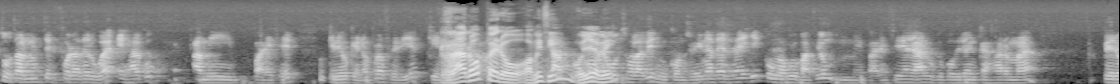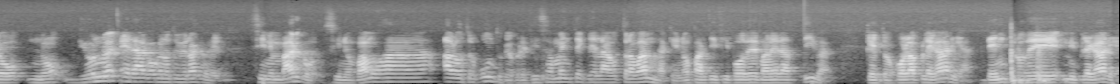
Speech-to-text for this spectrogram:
totalmente fuera de lugar. Es algo, a mi parecer, creo que no procedía. Que no Raro, estaba. pero a mí sí. Tampoco Oye, me gustó la Virgen con Reina de Reyes, con agrupación. Me parece algo que podría encajar más. Pero no, yo no era algo que no tuviera que ver. Sin embargo, si nos vamos a- al otro punto, que precisamente que la otra banda que no participó de manera activa, que tocó la plegaria dentro de mi plegaria.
